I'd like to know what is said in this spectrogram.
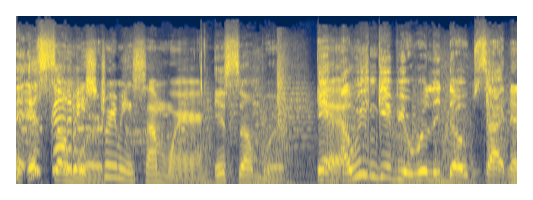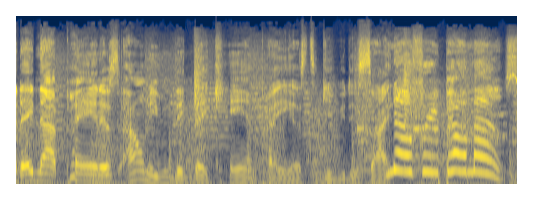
it's, it's gotta be streaming somewhere. It's somewhere. Yeah, Yeah. we can give you a really dope site. Now they're not paying us. I don't even think they can pay us to give you the site. No free promos.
